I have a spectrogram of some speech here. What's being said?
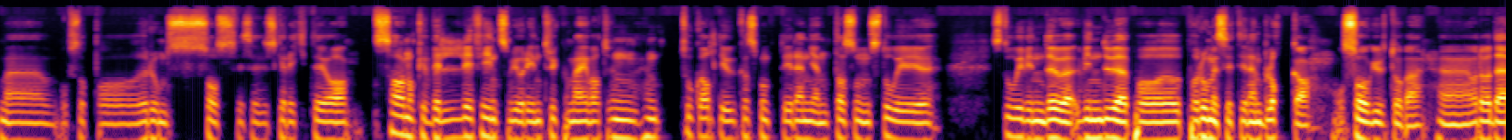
Vi vokste opp på Romsås, hvis jeg husker riktig, og sa noe veldig fint som gjorde inntrykk på meg. var at Hun, hun tok alltid utgangspunkt i den jenta som sto i, sto i vinduet, vinduet på, på, rommet sitt i den blokka og så utover. Uh, og det var det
